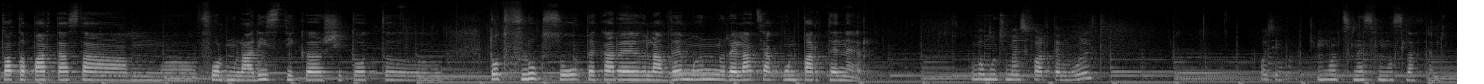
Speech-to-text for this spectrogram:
toată partea asta mm, formularistică și tot, tot fluxul pe care îl avem în relația cu un partener. Vă mulțumesc foarte mult! O zi bună! Mulțumesc frumos la fel!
